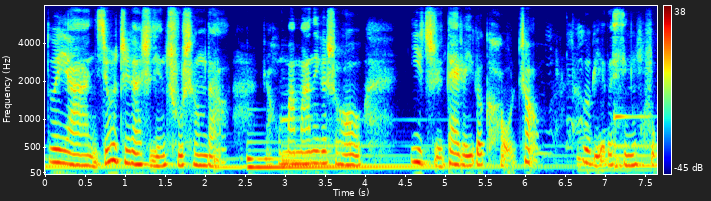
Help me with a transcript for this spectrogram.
对呀，你就是这段时间出生的。”然后妈妈那个时候一直戴着一个口罩，特别的辛苦。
